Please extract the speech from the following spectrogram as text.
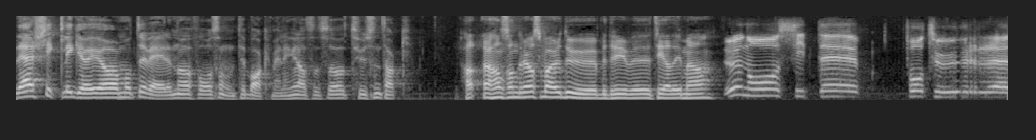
det er skikkelig gøy og motiverende å få sånne tilbakemeldinger. Altså, så tusen takk. Hans Andreas, hva er det du bedriver tida di med? Du, nå sitter på tur eh,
